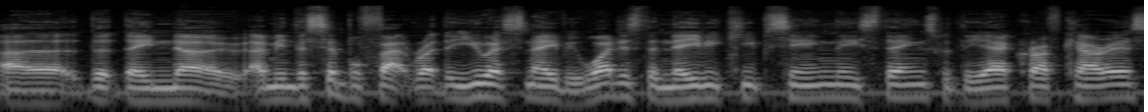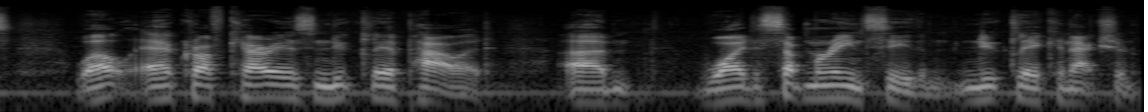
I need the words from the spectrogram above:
uh, that they know. I mean, the simple fact, right? The U.S. Navy. Why does the Navy keep seeing these things with the aircraft carriers? Well, aircraft carriers are nuclear powered. Um, why do submarines see them? Nuclear connection.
